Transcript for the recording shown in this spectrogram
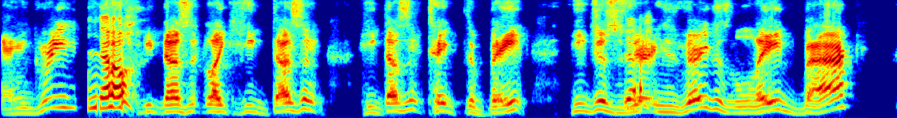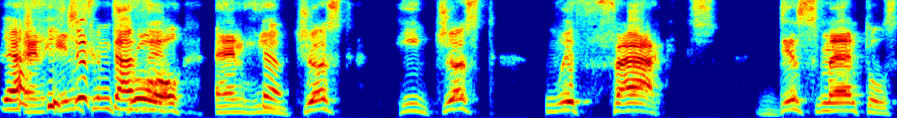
angry. No, he doesn't like. He doesn't. He doesn't take the bait. He just yeah. very, he's very just laid back yeah, and in control, and he yeah. just he just with facts dismantles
